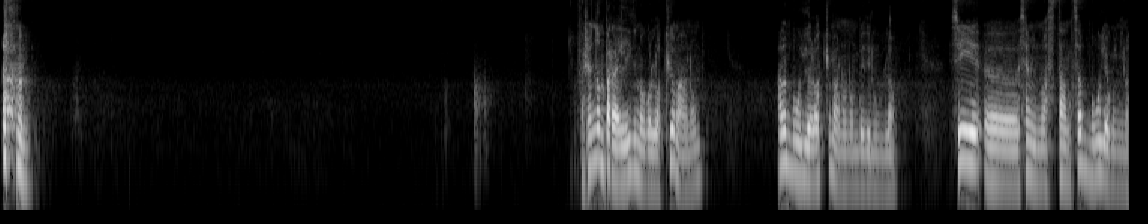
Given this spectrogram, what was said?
Facendo un parallelismo con l'occhio umano, al buio l'occhio umano non vede nulla. Se eh, siamo in una stanza buia, quindi non,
